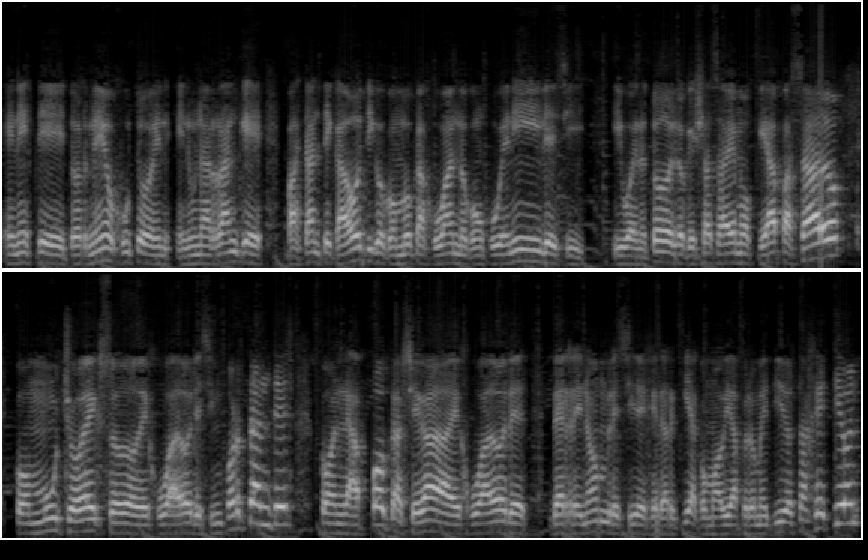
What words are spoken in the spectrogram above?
en este torneo justo en, en un arranque bastante caótico con Boca jugando con juveniles y, y bueno, todo lo que ya sabemos que ha pasado, con mucho éxodo de jugadores importantes, con la poca llegada de jugadores de renombres y de jerarquía como había prometido esta gestión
